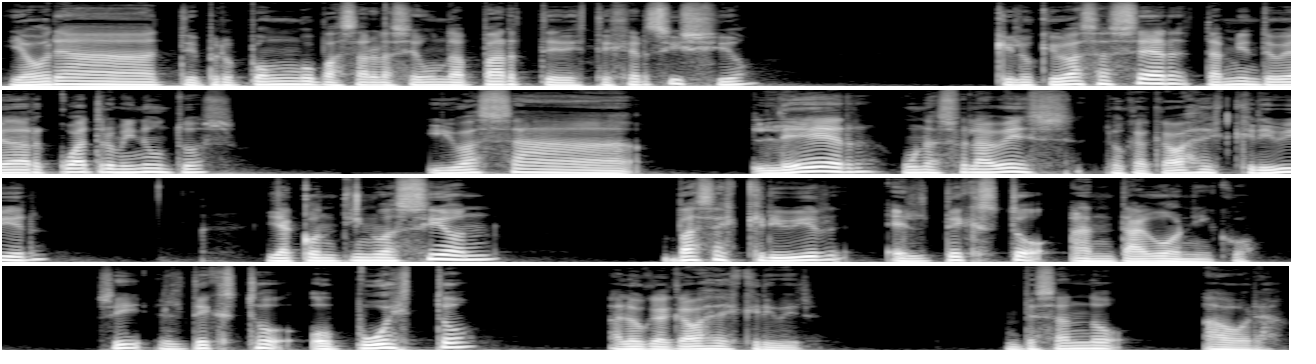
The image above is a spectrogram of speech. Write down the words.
Y ahora te propongo pasar a la segunda parte de este ejercicio. Que lo que vas a hacer, también te voy a dar cuatro minutos. Y vas a leer una sola vez lo que acabas de escribir. Y a continuación vas a escribir el texto antagónico. ¿Sí? El texto opuesto a lo que acabas de escribir empezando ahora.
